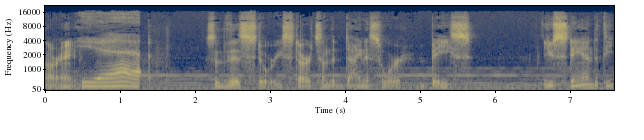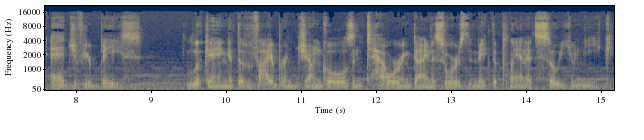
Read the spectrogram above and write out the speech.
All right. Yeah. So this story starts on the dinosaur base. You stand at the edge of your base, looking at the vibrant jungles and towering dinosaurs that make the planet so unique.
